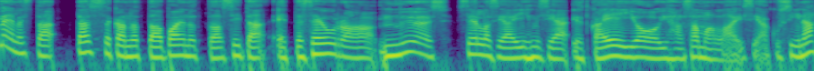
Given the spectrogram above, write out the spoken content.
mielestä tässä kannattaa painottaa sitä, että seuraa myös sellaisia ihmisiä, jotka ei ole ihan samanlaisia kuin sinä,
